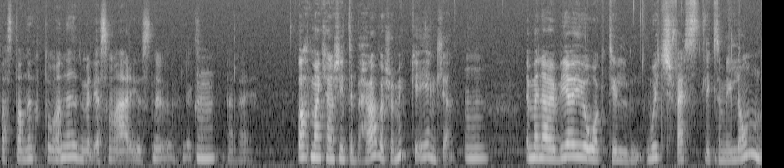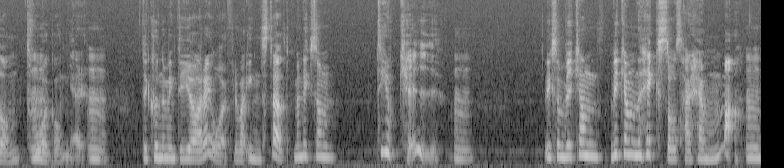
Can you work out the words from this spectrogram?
Bara stanna upp och vara nöjd med det som är just nu. Liksom. Mm. Eller, Och att man kanske inte behöver så mycket egentligen. mm. Jag menar, vi har ju åkt till Witchfest liksom i London två Mm. gånger. Mm. Det kunde vi inte göra i år för det var inställt. Men liksom, det är okej. Mm. Liksom, vi, kan, vi kan häxa oss här hemma. Mm.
